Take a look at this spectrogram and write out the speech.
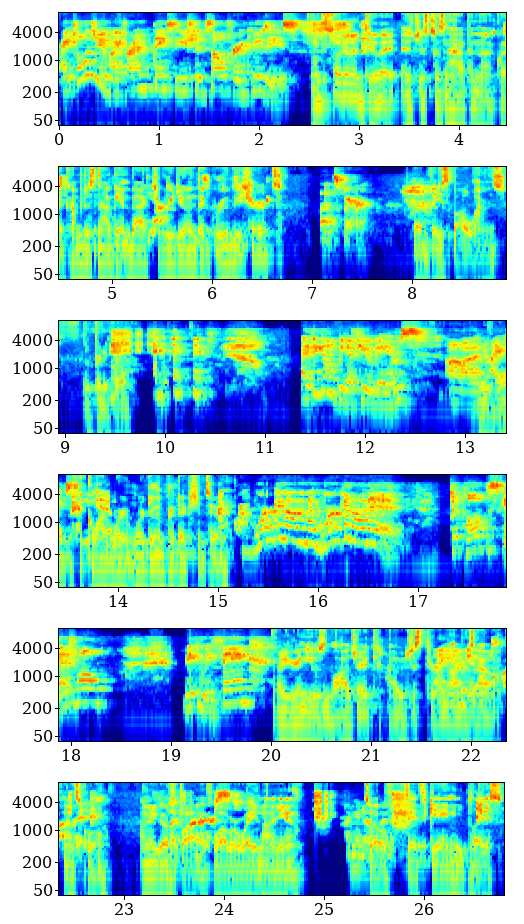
I told you, my friend thinks that you should sell Francuzis. I'm still going to do it. It just doesn't happen that quick. I'm just now getting back to redoing the groovy shirts, That's fair. the baseball ones. They're pretty cool. I think it'll be a few games. Um, I we'll see pick one. We're, we're doing predictions here. I'm working on it. I'm working on it. To pull up the schedule, making me think. Oh, you're going to use logic? I would just throw I numbers out. That's cool. I'm going to go But five first- while we're waiting on you. So, fifth game he plays.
